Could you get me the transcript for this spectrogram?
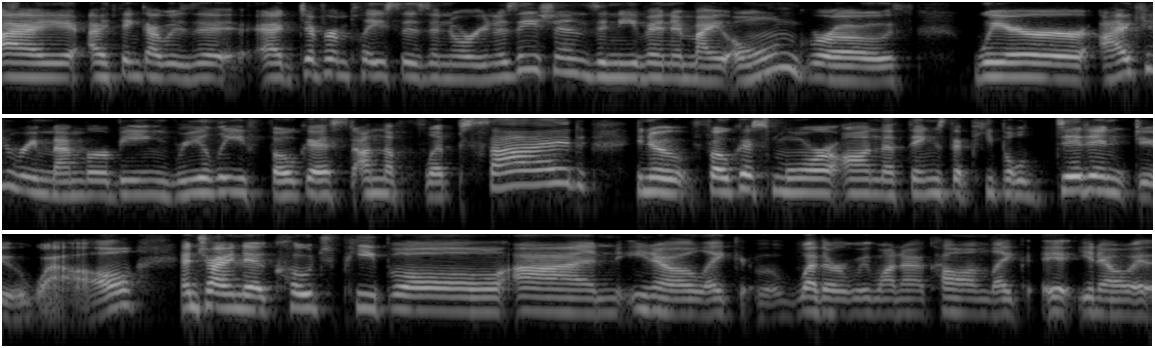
I I think I was at, different places in organizations and even in my own growth where I can remember being really focused on the flip side, you know, focus more on the things that people didn't do well and trying to coach people on, you know, like whether we want to call them like you know,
